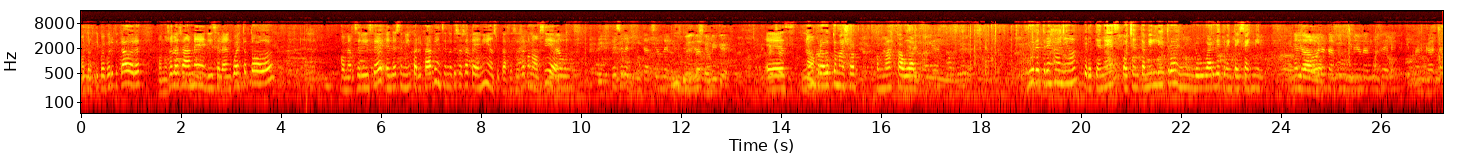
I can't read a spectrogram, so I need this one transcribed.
otros tipos de purificadores, cuando yo la llamé, le hice la encuesta, todo, comercialicé el S1000 para el jardín, siendo que eso ya tenía en su casa, eso ya conocía. Esa es la limitación del. Es, no, un producto mayor, con más caudal. Dure tres años, pero tenés 80.000 litros en lugar de 36.000. tiene el Y ahora doble. también tiene una luz celeste que marca la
